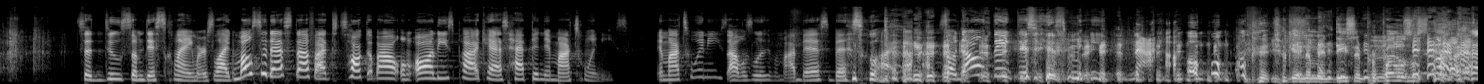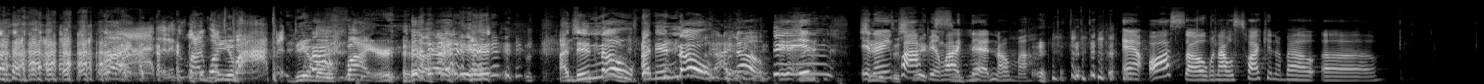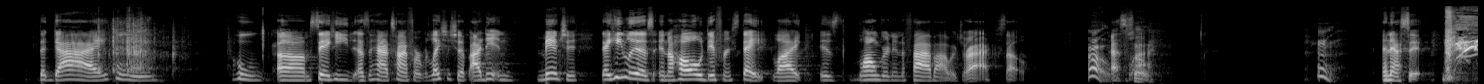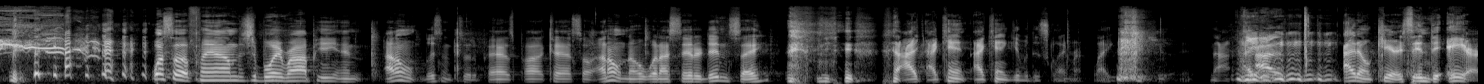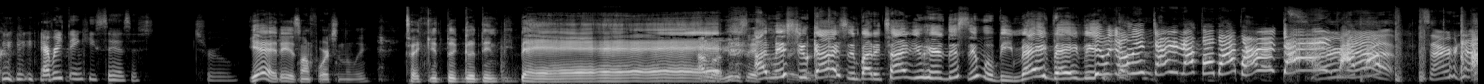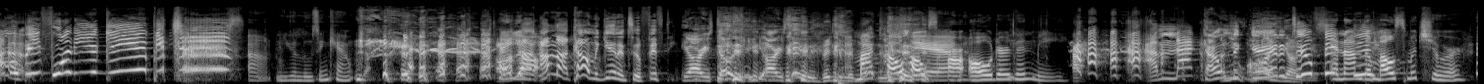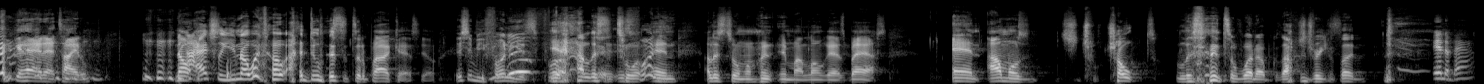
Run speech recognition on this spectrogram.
to do some disclaimers. Like most of that stuff I talk about on all these podcasts happened in my twenties. In my twenties, I was living my best best life. so don't think this is me now. you getting them indecent proposals. Right. It's like, what's DM on fire. I didn't know. I didn't know. I know. It, it, it ain't popping like that no more. and also, when I was talking about uh, the guy who who um, said he doesn't have time for a relationship, I didn't mention that he lives in a whole different state. Like, it's longer than a five hour drive. So Oh, that's so why. And that's it. What's up, fam? It's your boy Rob P, and I don't listen to the past podcast, so I don't know what I said or didn't say. I, I can't. I can't give a disclaimer. Like, nah, I, I, I don't care. It's in the air. Everything he says is true. Yeah, it is. Unfortunately, take it the good and the bad. I love you. You I missed you guys, and by the time you hear this, it will be May, baby. We're gonna be turning up for my birthday. Turn up. Turn up. I'm gonna be forty again, bitches. Um, you're losing count. Hey, I'm, y'all. not, I'm not counting again until fifty. he already told you. He already said he was Benjamin My Button. co-hosts Yeah. are older than me, I'm not counting You are again the until youngest. fifty. and I'm the most mature. You can have that title. No, actually, you know what though? I do listen to the podcast, yo. This should be funny as fuck. Yeah, I listen It's to him, funny. and I listen to him in my long ass baths, and I almost ch- choked listening to what up because I was drinking something. In the bathroom?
